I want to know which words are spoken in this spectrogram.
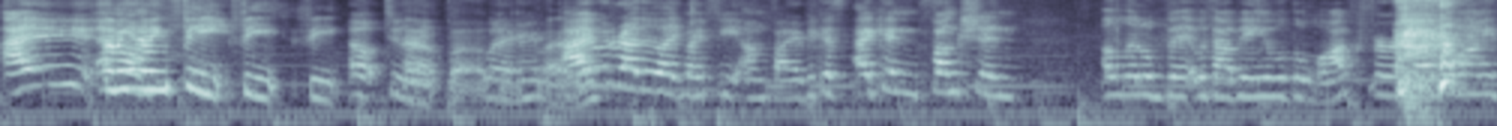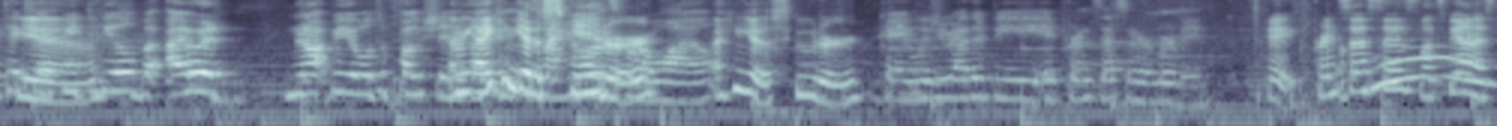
I. I am mean, on I mean feet, feet, feet. Oh, too late. Oh, well, okay, whatever. whatever. I would rather light my feet on fire because I can function a little bit without being able to walk for however long it takes Yeah. my feet to heal, but I would not be able to function. I mean, if I can get a scooter. for a while. I can get a scooter. Okay, would you rather be a princess or a mermaid? Okay, princesses. Let's be honest.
